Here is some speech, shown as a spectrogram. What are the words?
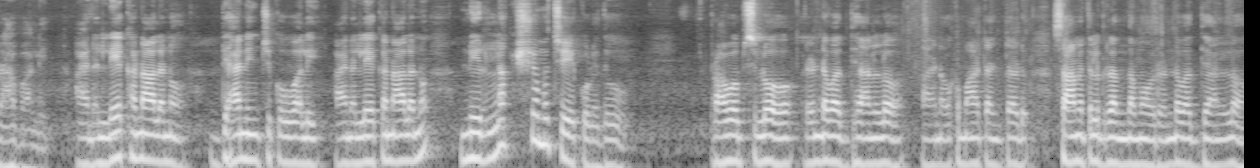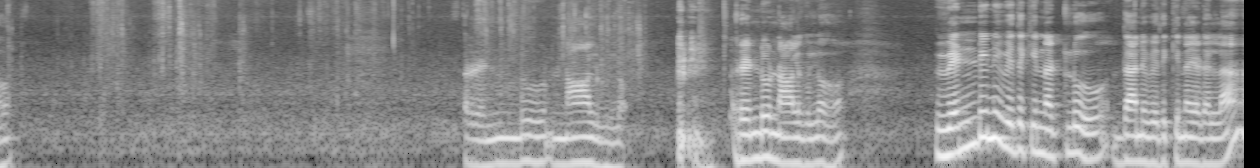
రావాలి. ఆయన లేఖనాలను ధ్యానించుకోవాలి. ఆయన లేఖనాలను నిర్లక్ష్యము చేయకూడదు. ప్రావబ్స్లో రెండవ అధ్యాయంలో ఆయన ఒక మాట అంటాడు. సామెతల గ్రంథము రెండవ అధ్యాయంలో రెండు నాలుగులో. రెండు నాలుగులో వెండిని వెతికినట్లు దాన్ని వెతికిన ఎడల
